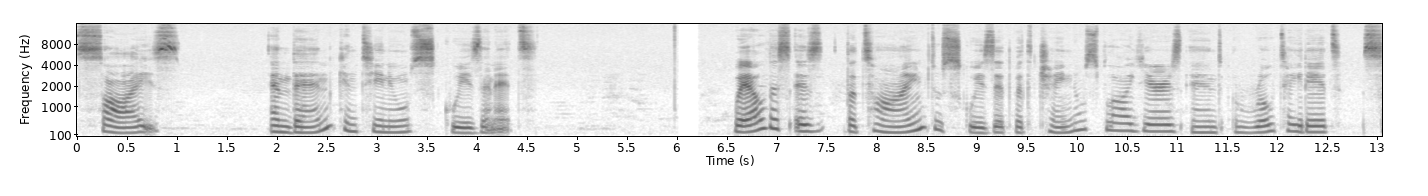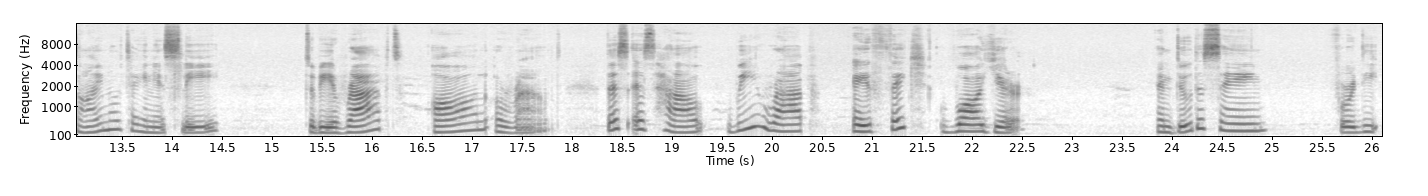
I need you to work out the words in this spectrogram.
size and then continue squeezing it. Well, this is the time to squeeze it with chain nose pliers and rotate it simultaneously to be wrapped all around. This is how we wrap a thick wire and do the same for the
